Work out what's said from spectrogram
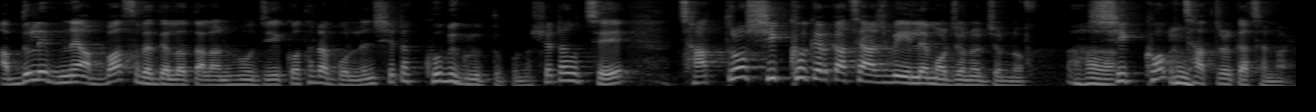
আব্দুল ইবনে আব্বাস রাদিয়াল্লাহু তালানহু যে কথাটা বললেন সেটা খুবই গুরুত্বপূর্ণ। সেটা হচ্ছে ছাত্র শিক্ষকের কাছে আসবে ইলেম অর্জনের জন্য। শিক্ষক ছাত্রের কাছে নয়।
